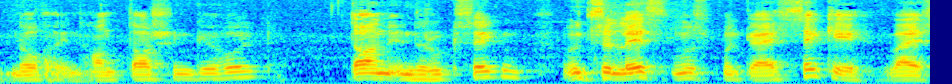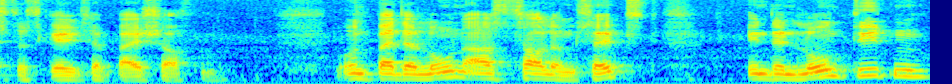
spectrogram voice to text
noch in Handtaschen geholt, dann in Rucksäcken und zuletzt musste man gleich säckeweise das Geld herbeischaffen. Und bei der Lohnauszahlung selbst, in den Lohntüten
